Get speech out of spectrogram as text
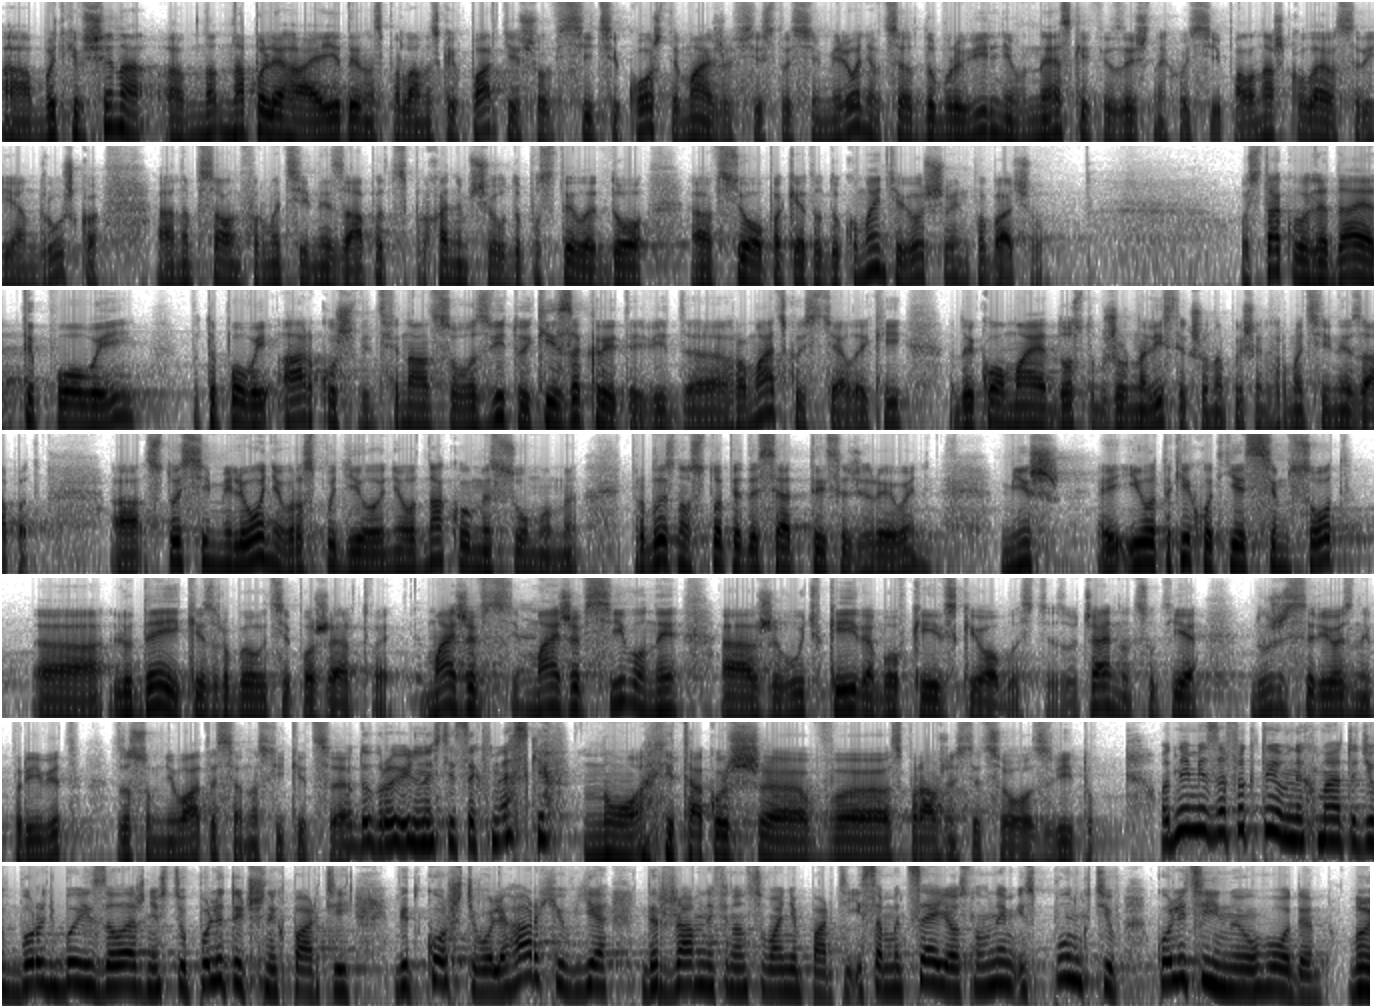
Батьківщина наполягає єдина з парламентських партій, що всі ці кошти, майже всі 107 мільйонів, це добровільні внески фізичних осіб. Але наш колега Сергій Андрушко написав інформаційний запит з проханням, що його допустили до всього пакету документів. І ось що він побачив. Ось так виглядає типовий, типовий аркуш від фінансового звіту, який закритий від е, громадськості, але який, до якого має доступ журналіст, якщо напише інформаційний запит. 107 мільйонів розподілені однаковими сумами, приблизно 150 тисяч гривень. Між, е, і от таких от є 700 е, людей, які зробили ці пожертви. Майже всі, майже всі вони е, живуть в Києві або в Київській області. Звичайно, тут є дуже серйозний привід засумніватися, наскільки це У добровільності цих внесків. Ну і також е, в справжності цього звіту. Одним із ефективних методів боротьби із залежністю політичних партій від коштів олігархів є державне фінансування партій, і саме це є основним із пунктів коаліційної угоди. Ну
